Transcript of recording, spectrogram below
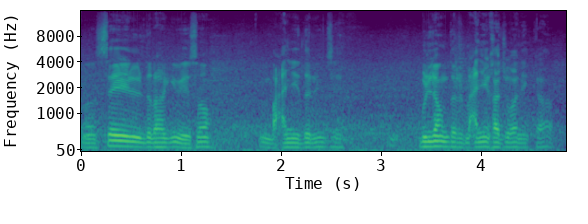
어, 세일들 하기 위해서 많이들 이제 물량들을 많이 가져가니까.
